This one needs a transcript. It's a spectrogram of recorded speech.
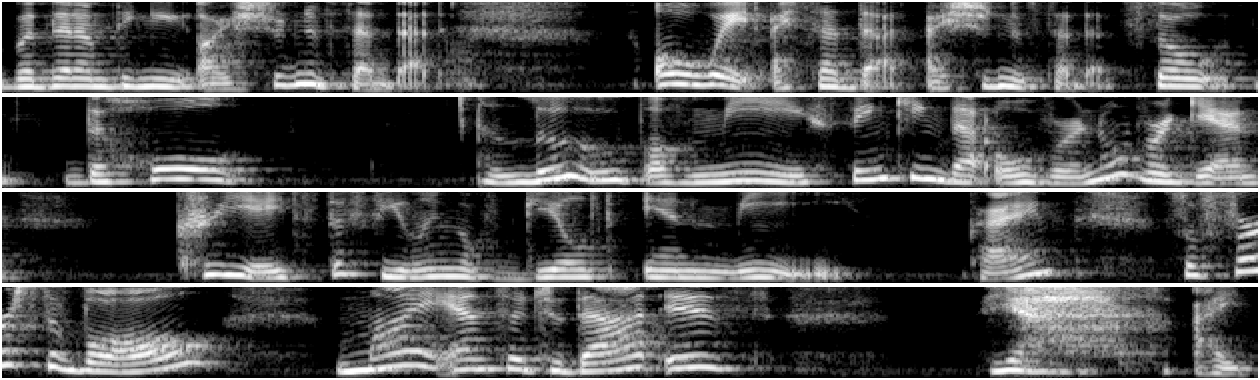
but then I'm thinking, oh, I shouldn't have said that. Oh, wait, I said that. I shouldn't have said that. So the whole loop of me thinking that over and over again creates the feeling of guilt in me. Okay. So, first of all, my answer to that is yeah, I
